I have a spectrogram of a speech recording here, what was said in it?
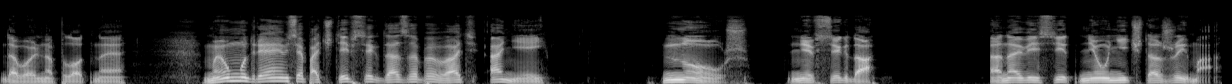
довольно плотная» мы умудряемся почти всегда забывать о ней. Ну уж, не всегда. Она висит неуничтожимо,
